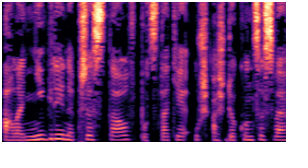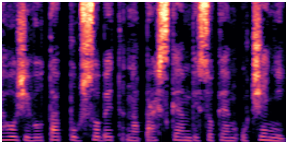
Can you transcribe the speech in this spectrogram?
ale nikdy nepřestal v podstatě už až do konce svého života působit na pražském vysokém učení.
